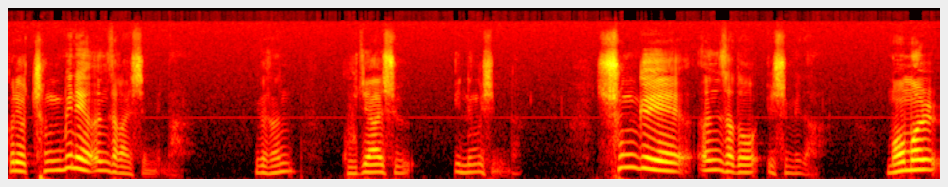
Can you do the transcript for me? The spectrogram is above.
그리고 청빈의 은사가 있습니다. 이것은 구제할 수 있는 것입니다. 순교의 은사도 있습니다. 몸을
